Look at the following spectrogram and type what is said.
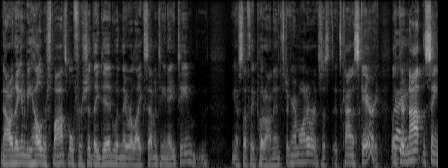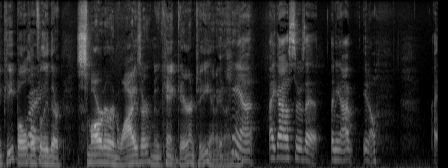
Now, are they going to be held responsible for shit they did when they were like 17, 18? You know, stuff they put on Instagram or whatever. It's just it's kind of scary. Like they're not the same people. Right. Hopefully, they're smarter and wiser. I mean, we can't guarantee anything. can't. I guess there's a. I mean, I you know. I,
